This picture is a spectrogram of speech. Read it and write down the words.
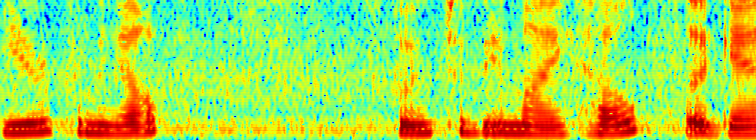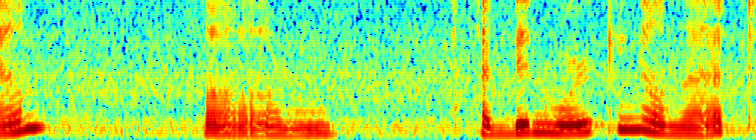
year coming up is going to be my health again. Um, I've been working on that.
